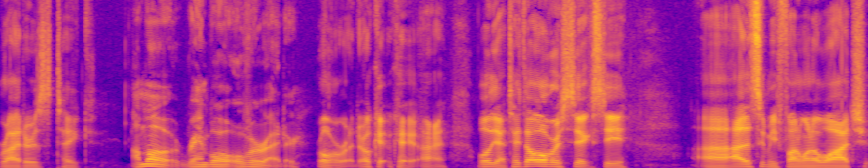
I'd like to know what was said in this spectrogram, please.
riders take I'm a rainbow overrider. over Okay, okay, all right. Well, yeah, take the over sixty. Uh, this is gonna be a fun one to watch,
